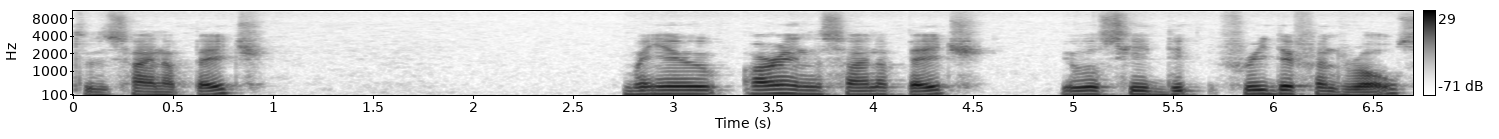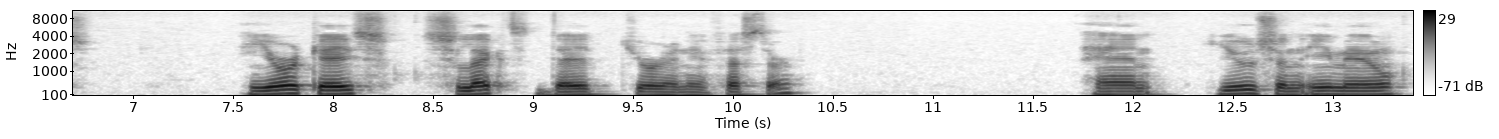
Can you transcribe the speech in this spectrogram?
to the sign up page. When you are in the sign up page, you will see three different roles. In your case, select that you're an investor and use an email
